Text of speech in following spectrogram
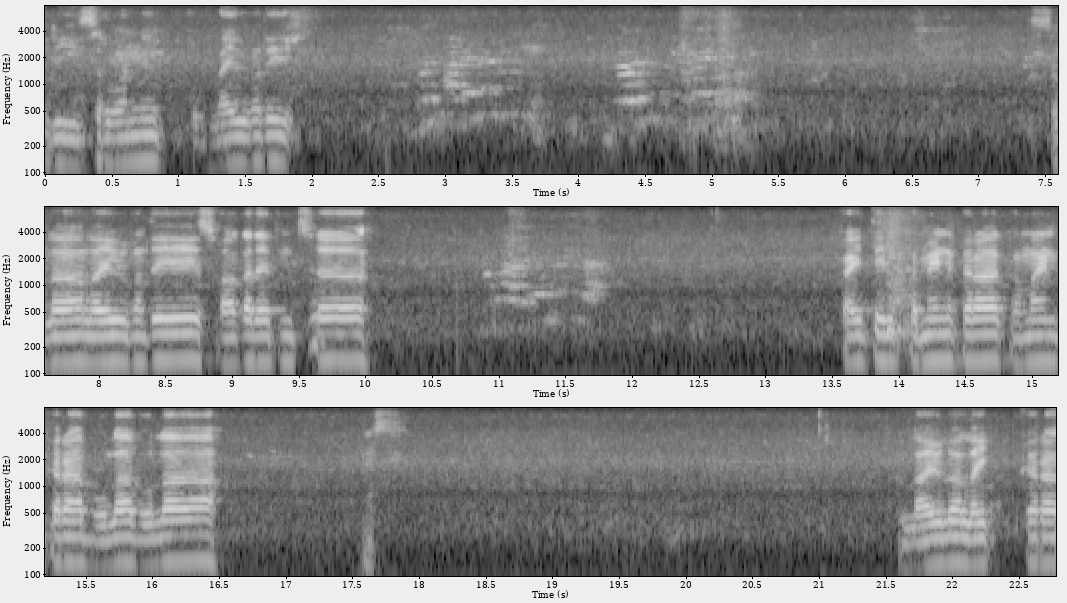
तरी सर्वांनी लाईव्हमध्ये चला लाईव्हमध्ये स्वागत आहे तुमचं. काहीतरी कमेंट करा कमेंट करा बोला बोला. लाईव्हला लाईक करा.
